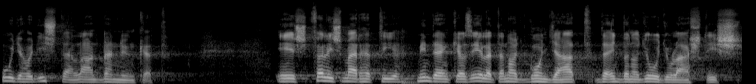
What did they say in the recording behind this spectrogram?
Úgy, ahogy Isten lát bennünket. És felismerheti mindenki az élete nagy gondját, de egyben a gyógyulást is.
